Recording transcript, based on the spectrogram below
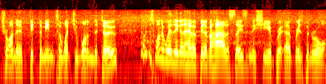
trying to fit them into what you want them to do. And I just wonder whether they're going to have a bit of a harder season this year, uh, Brisbane Roar.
